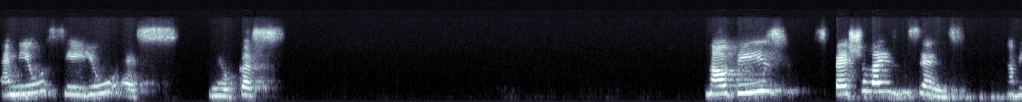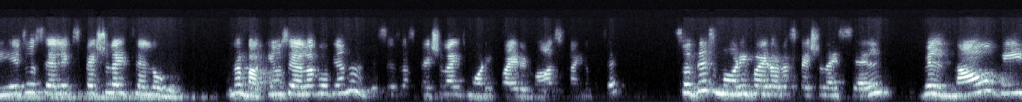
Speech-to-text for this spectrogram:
M U C U S mucus now these specialized cells अब ये जो सेल एक स्पेशलाइज सेल हो गया ना? बाकियों से अलग हो गया ना? This is a specialise modified advance kind of cell so this modified और specialise cell will now be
